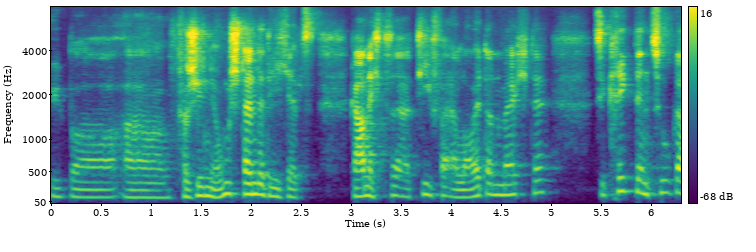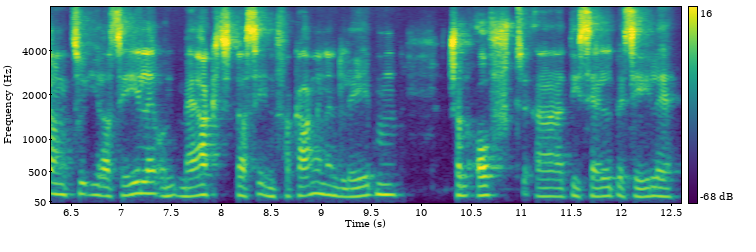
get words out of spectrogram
über äh, verschiedene Umstände, die ich jetzt gar nicht äh, tiefer erläutern möchte. Sie kriegt den Zugang zu ihrer Seele und merkt, dass sie in vergangenen Leben schon oft äh, dieselbe Seele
